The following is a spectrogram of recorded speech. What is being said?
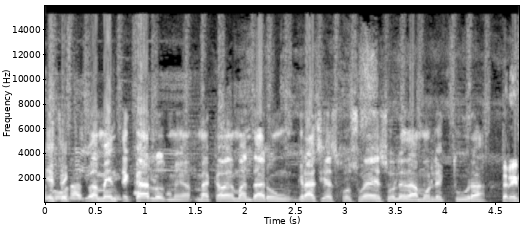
Efectivamente, Carlos, me, me acaba de mandar un gracias, Josué. A eso le damos lectura. acá en el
